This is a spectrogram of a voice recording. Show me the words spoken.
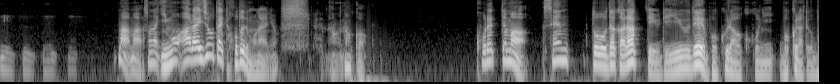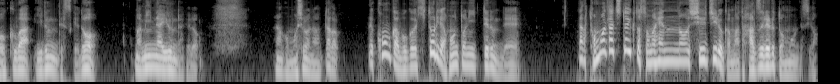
うん、うん。うんまあまあ、そんな芋洗い状態ってほどでもないのよ。なんか、これってまあ、銭湯だからっていう理由で僕らはここに、僕らというか僕はいるんですけど、まあみんないるんだけど、なんか面白いな。だから、で今回僕は一人で本当に行ってるんで、なんか友達と行くとその辺の集中力がまた外れると思うんですよ。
